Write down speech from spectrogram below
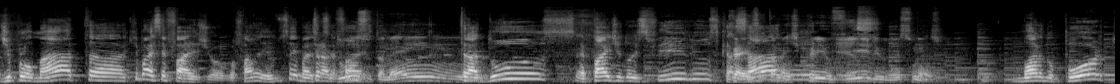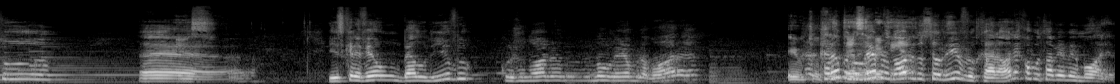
Diplomata. O que mais você faz, Diogo? Fala aí, eu não sei mais Traduzo o que você faz. também. Traduz, é pai de dois filhos, É, casado. exatamente, crio filho, isso mesmo. Mora no Porto. É, e escreveu um belo livro, cujo nome eu não lembro agora. Eu te Caramba, eu não lembro o quem nome é. do seu livro, cara. Olha como tá a minha memória.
